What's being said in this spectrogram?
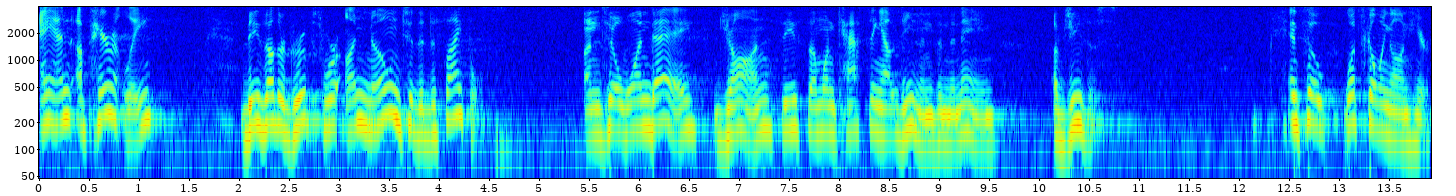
And apparently, these other groups were unknown to the disciples until one day John sees someone casting out demons in the name of Jesus. And so, what's going on here?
